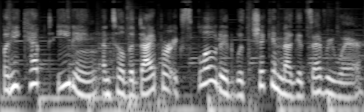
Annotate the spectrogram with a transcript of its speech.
but he kept eating until the diaper exploded with chicken nuggets everywhere.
